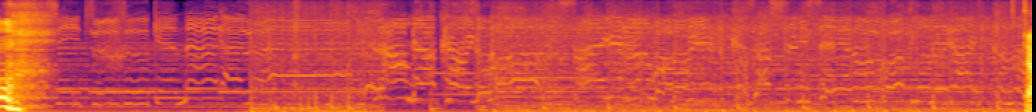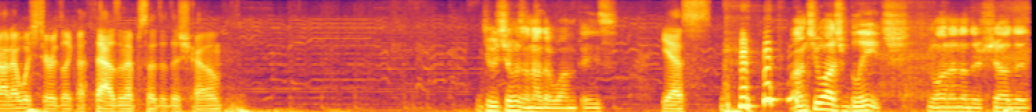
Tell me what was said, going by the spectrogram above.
Oh. God, I wish there was like a thousand episodes of the show. You show us another One Piece. Yes. Why don't you watch Bleach? You want another show that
